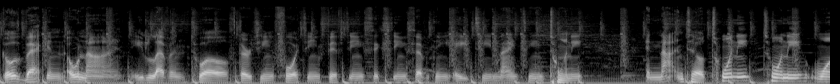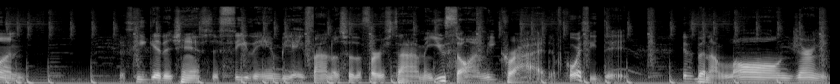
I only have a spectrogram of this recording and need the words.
goes back in 09, 11, 12, 13, 14, 15, 16, 17, 18, 19, 20. And not until 2021 does he get a chance to see the NBA Finals for the first time. And you saw him, he cried. Of course he did. It's been a long journey.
